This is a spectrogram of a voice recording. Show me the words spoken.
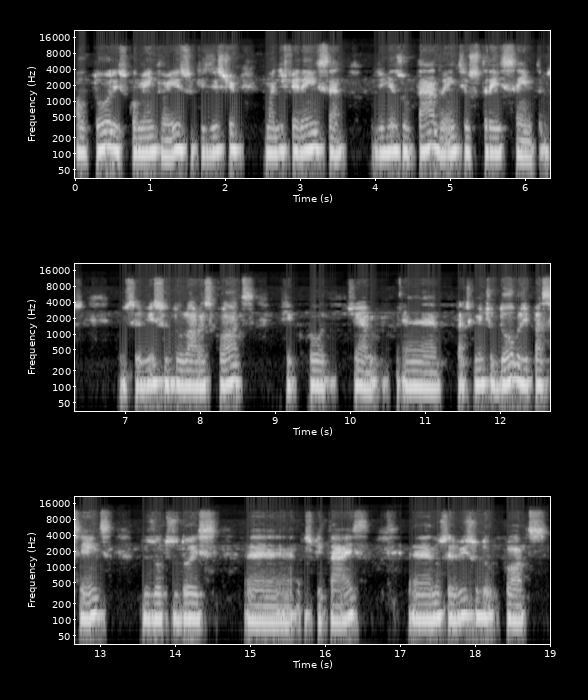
autores comentam isso, que existe uma diferença de resultado entre os três centros. O serviço do Lawrence Klotz ficou, tinha é, praticamente o dobro de pacientes dos outros dois é, hospitais. É, no serviço do Klotz,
